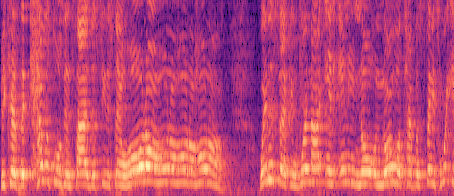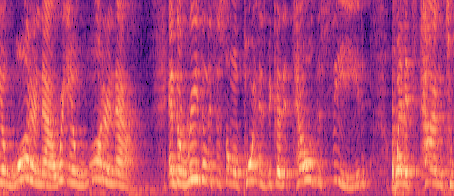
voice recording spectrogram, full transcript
Because the chemicals inside the seed are saying, hold on, hold on, hold on, hold on. Wait a second, we're not in any no, normal type of space. We're in water now. We're in water now. And the reason this is so important is because it tells the seed when it's time to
